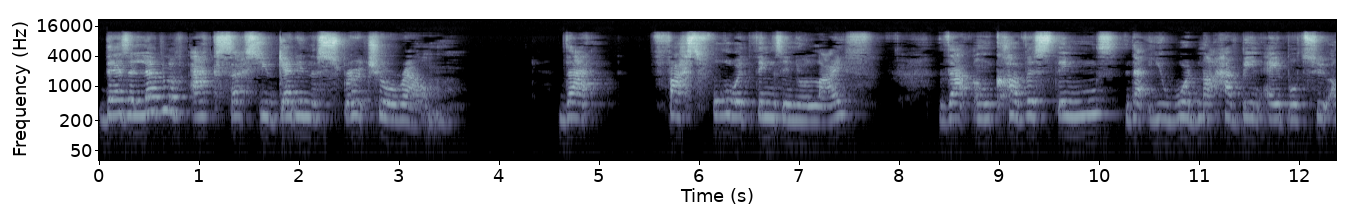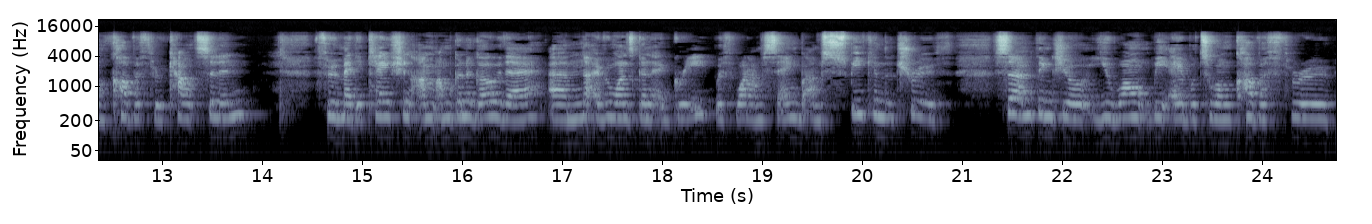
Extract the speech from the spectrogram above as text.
There's a level of access you get in the spiritual realm that fast forward things in your life, that uncovers things that you would not have been able to uncover through counseling, through medication. I'm, I'm going to go there. Um, not everyone's going to agree with what I'm saying, but I'm speaking the truth. Certain things you you won't be able to uncover through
